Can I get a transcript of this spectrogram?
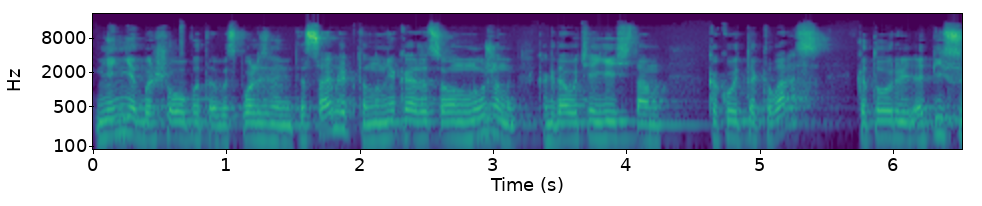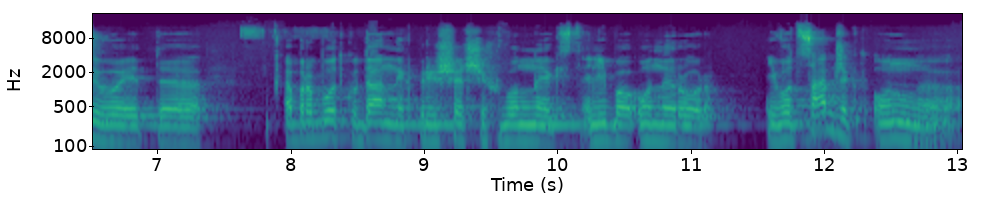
у меня нет большого опыта в использовании тест-сабжекта, но мне кажется, он нужен, когда у тебя есть там какой-то класс, который описывает э, обработку данных, пришедших в onNext, либо onError. И вот subject, он э,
